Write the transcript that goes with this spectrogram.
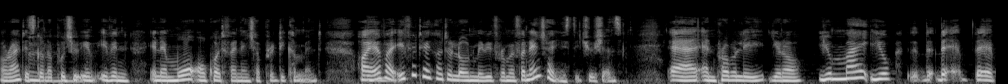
All right. It's going to put you in, even in a more awkward financial predicament. However, if you take out a loan, maybe from a financial institutions uh, and probably, you know, you might, you, the, the, the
